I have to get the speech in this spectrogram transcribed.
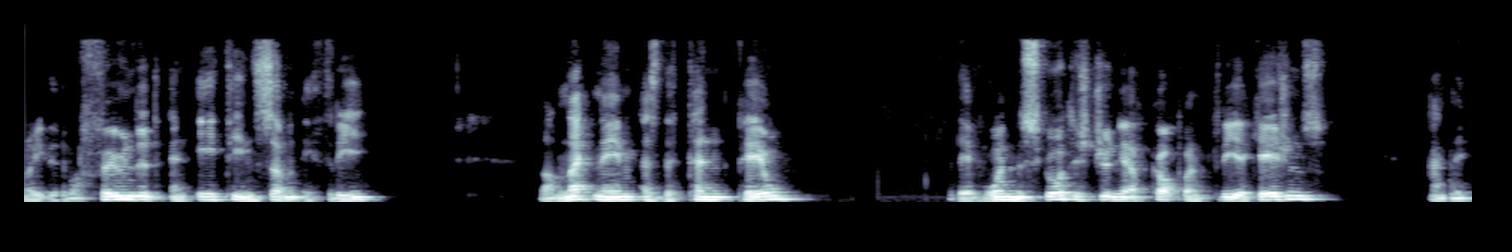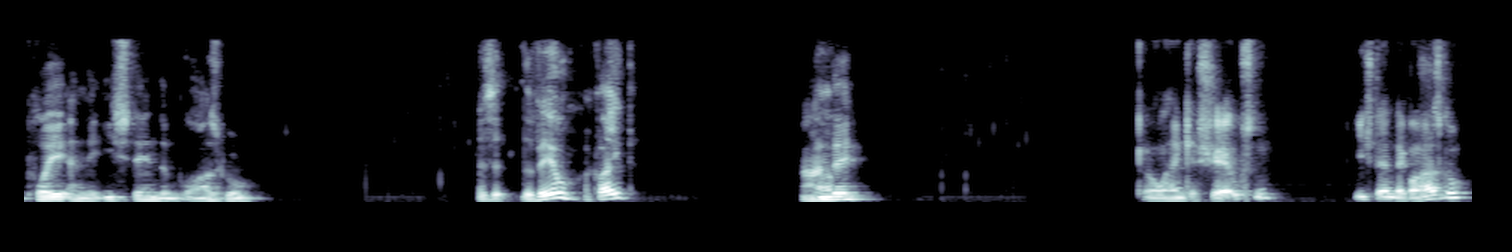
Right, they were founded in 1873. Their nickname is the Tin Pail. They've won the Scottish Junior Cup on three occasions, and they play in the East End of Glasgow. Is it the Vale, a Clyde? Andy? Can only think of Shettleston, East End of Glasgow.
